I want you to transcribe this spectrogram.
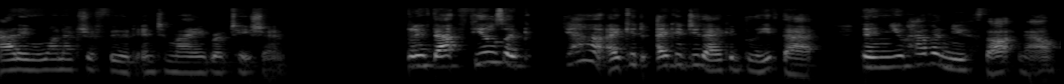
adding one extra food into my rotation. And if that feels like yeah i could i could do that i could believe that then you have a new thought now.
